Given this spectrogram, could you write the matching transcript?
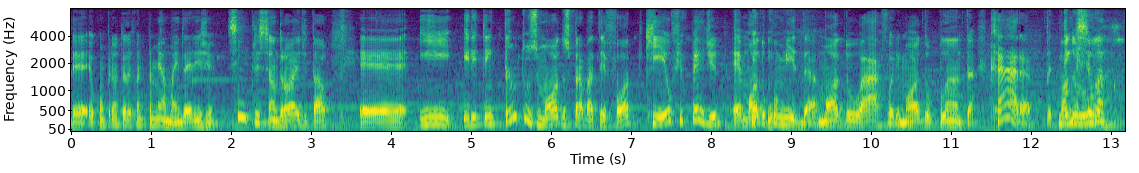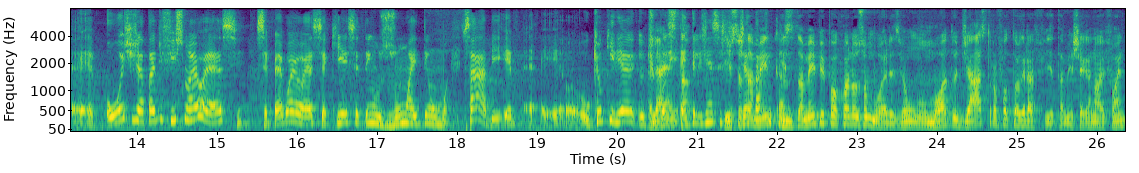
É, eu comprei um telefone para minha mãe da LG. Simples, Android e tal. É, e ele tem tantos modos para bater foto que eu fico perdido. É modo comida, modo árvore, modo planta. Cara, Modo tem que ser lua. uma. é, hoje já tá difícil no iOS. Você pega o iOS aqui, aí você tem o zoom, aí tem um. Sabe? É- é- é- o que eu queria. Tipo, Aliás, a, a tá- inteligência isso já também, tá. Isso também pipocou nos rumores, viu? Um modo de astrofotografia também chega no iPhone.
